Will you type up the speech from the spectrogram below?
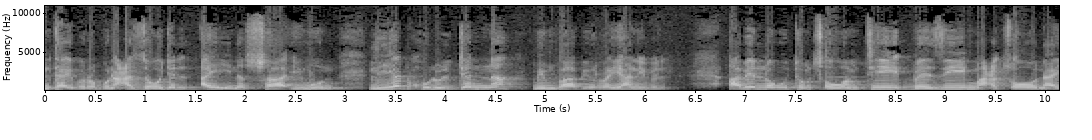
እንታይ ይብል ረቡና ዓዘ ወጀል ኣይነ ሳኢሙን ሊየድኹሉ ልጀና ሚን ባቢ ረያን ይብል ኣበይ ኣለዉ እቶም ጸወምቲ በዚ ማዕጾ ናይ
